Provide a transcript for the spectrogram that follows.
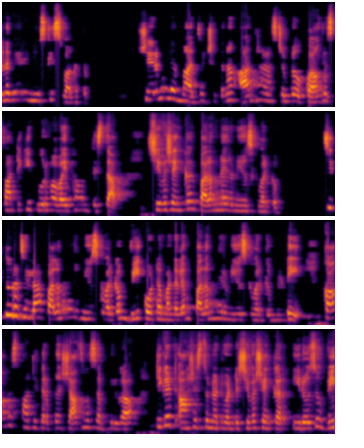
జనవేరి న్యూస్కి స్వాగతం. షర్మిలమ్మ అధ్యక్షతన ఆంధ్ర రాష్ట్రంలో కాంగ్రెస్ పార్టీకి పూర్వ వైభవం తెస్తాం శివశంకర్ పలమనేరు నియోజకవర్గం. చిత్తూరు జిల్లా పలమనేరు నియోజకవర్గం వి కోట మండలం పలమనేరు నియోజకవర్గం నుండి కాంగ్రెస్ పార్టీ తరపున శాసనసభ్యులుగా టికెట్ ఆశిస్తున్నటువంటి శివశంకర్ ఈ రోజు వి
